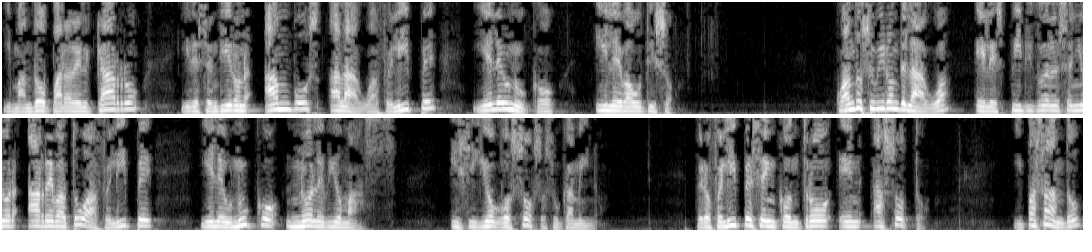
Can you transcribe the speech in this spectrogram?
Y mandó parar el carro, y descendieron ambos al agua, Felipe y el eunuco, y le bautizó. Cuando subieron del agua, el Espíritu del Señor arrebató a Felipe, y el eunuco no le vio más, y siguió gozoso su camino. Pero Felipe se encontró en Azoto, y pasando,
